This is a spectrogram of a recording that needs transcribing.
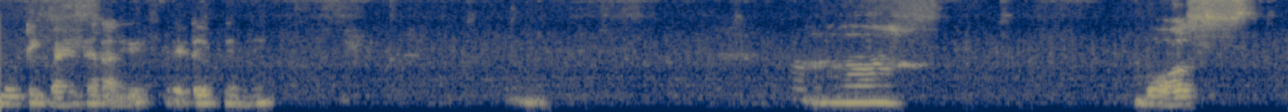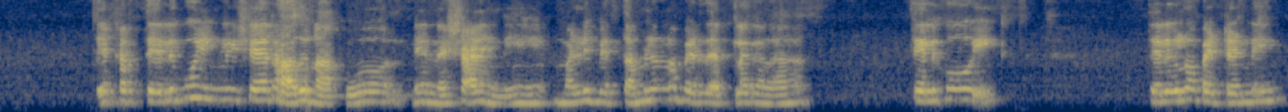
డ్యూటీకి బయలుదేరాలి. లేట్ అయిపోయింది. బాస్ ఇక్కడ తెలుగు ఇంగ్లీషే రాదు నాకు. నేను నిషాణిని మళ్ళీ మీరు తమిళంలో పెడితే ఎట్లా కదా? తెలుగు తెలుగులో పెట్టండి.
